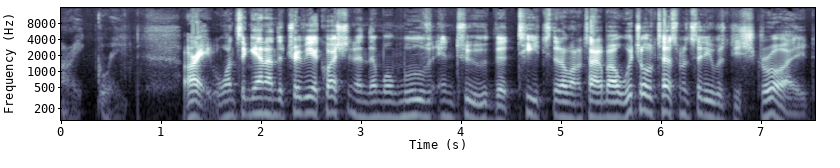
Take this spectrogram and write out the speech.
All right. Great. All right, once again on the trivia question, and then we'll move into the teach that I want to talk about. Which Old Testament city was destroyed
